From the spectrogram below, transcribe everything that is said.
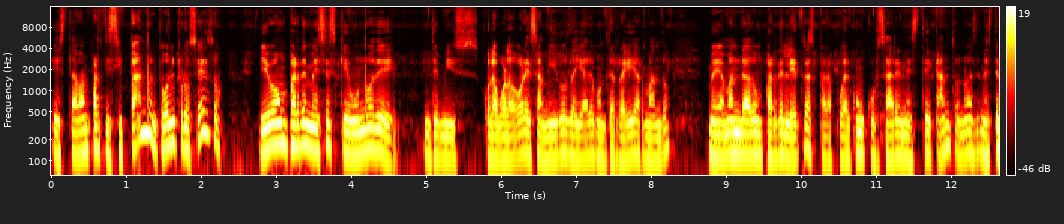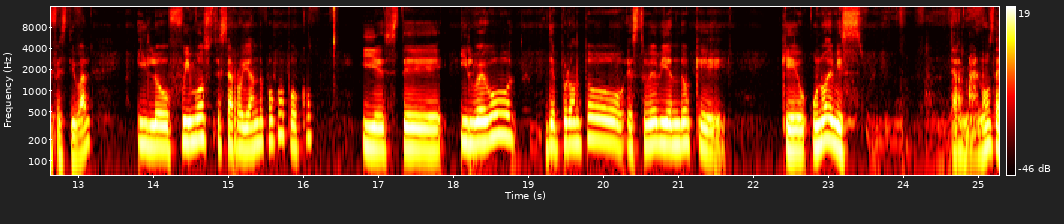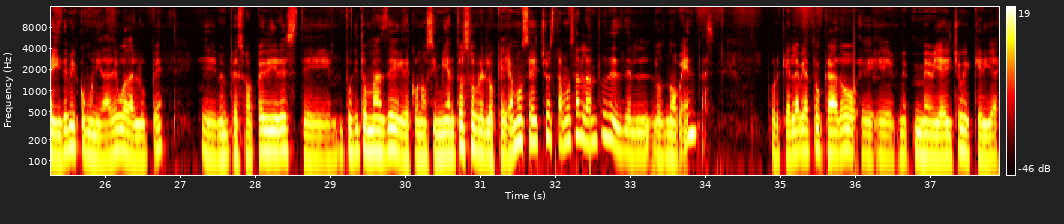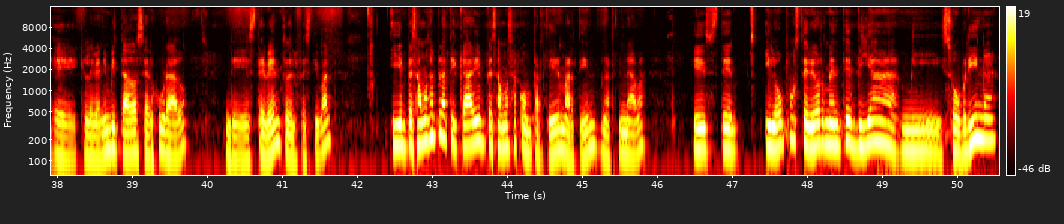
estaban participando en todo el proceso. Lleva un par de meses que uno de, mis colaboradores, amigos de allá de Monterrey, Armando, me había mandado un par de letras para poder concursar en este canto, ¿no? en este festival. Y lo fuimos desarrollando poco a poco. Y, este, y luego de pronto estuve viendo que, que uno de mis hermanos de ahí, de mi comunidad de Guadalupe, eh, me empezó a pedir este, un poquito más de, conocimiento sobre lo que hayamos hecho. Estamos hablando desde los noventas, porque él le había tocado, eh, eh, me, había dicho que, quería, que le habían invitado a ser jurado de este evento, del festival. Y empezamos a platicar y empezamos a compartir, Martín, Martín Nava. Este, y luego posteriormente vi a mi sobrina,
